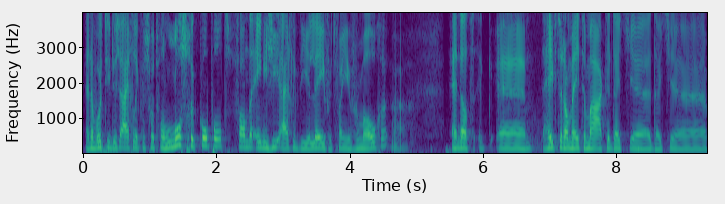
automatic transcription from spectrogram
En dan wordt hij dus eigenlijk een soort van losgekoppeld van de energie eigenlijk die je levert, van je vermogen. Ja. En dat uh, heeft er dan mee te maken dat je, dat je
